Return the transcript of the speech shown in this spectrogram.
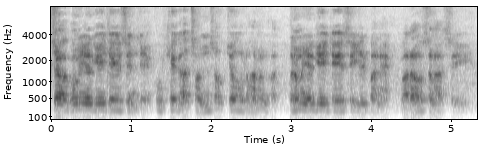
자, 그럼 여기에 대해서 이제 국회가 전속적으로 하는 것. 그러면 여기에 대해서 1번에 뭐라고 써놨어요?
